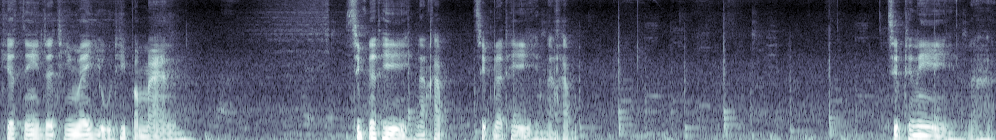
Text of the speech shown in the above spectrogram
เคสนี้จะทิ้งไว้อยู่ที่ประมาณ 10 นาทีนะครับ 10 นาทีนะครับ 10ทีนีนะฮะ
